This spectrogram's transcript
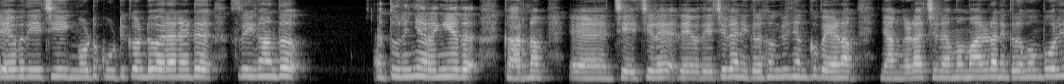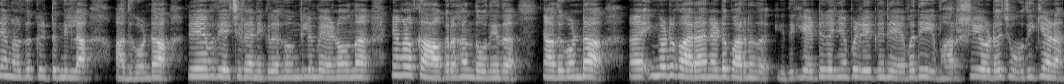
രേവതി ചേച്ചിയെ ഇങ്ങോട്ട് കൂട്ടിക്കൊണ്ടുവരാനായിട്ട് ശ്രീകാന്ത് തുനിഞ്ഞിറങ്ങിയത്. കാരണം ചേച്ചിയുടെ രേവതേച്ചിയുടെ അനുഗ്രഹമെങ്കിലും ഞങ്ങൾക്ക് വേണം. ഞങ്ങളുടെ അച്ഛനമ്മമാരുടെ അനുഗ്രഹവും പോലും ഞങ്ങൾക്ക് കിട്ടുന്നില്ല. അതുകൊണ്ടാണ് രേവതേച്ചിയുടെ അനുഗ്രഹമെങ്കിലും വേണമെന്ന് ഞങ്ങൾക്ക് ആഗ്രഹം തോന്നിയത്. അതുകൊണ്ടാണ് ഇങ്ങോട്ട് വരാനായിട്ട് പറഞ്ഞത്. ഇത് കേട്ട് കഴിഞ്ഞപ്പോഴേക്കും രേവതി വർഷയോട് ചോദിക്കുകയാണ്.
